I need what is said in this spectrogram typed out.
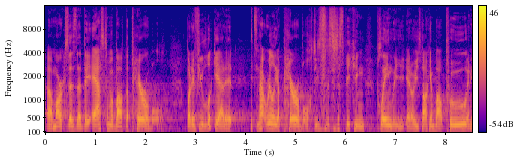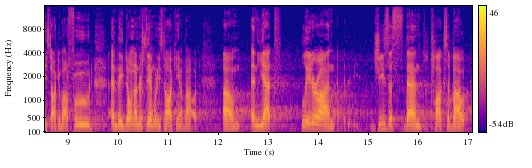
uh, Mark says that they asked him about the parable. But if you look at it, it's not really a parable. Jesus is just speaking plainly. You know, he's talking about poo and he's talking about food, and they don't understand what he's talking about. Um, and yet, later on, Jesus then talks about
